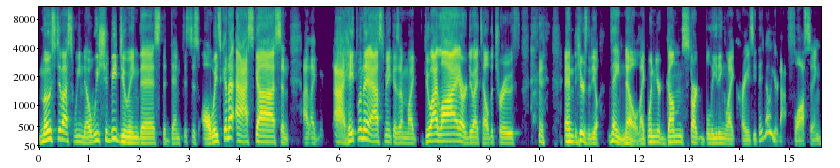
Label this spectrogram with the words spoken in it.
most of us, we know we should be doing this. The dentist is always going to ask us. And I like, I hate when they ask me because I'm like, do I lie or do I tell the truth? and here's the deal they know. Like when your gums start bleeding like crazy, they know you're not flossing.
